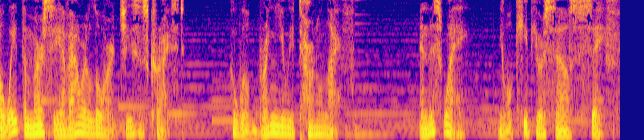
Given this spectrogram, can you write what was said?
Await the mercy of our Lord Jesus Christ, who will bring you eternal life. In this way, you will keep yourselves safe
